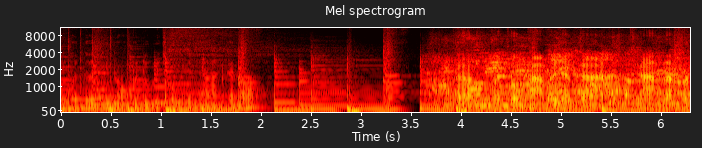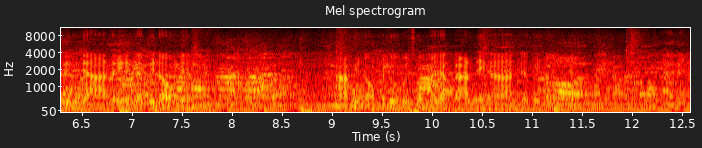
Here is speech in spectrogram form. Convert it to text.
มกันเด้อพี่น้องมาดูไปชมในงานกันเนาะครับมาชมภาพบรรยากาศงานรับปริญญาเหรียญเนี่ยพี่น้องเนี่ยเนี่ยพาพี่น้องมาดูไปชมบรรยากาศในงานเนี่ยพี่น้องเนี่ย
